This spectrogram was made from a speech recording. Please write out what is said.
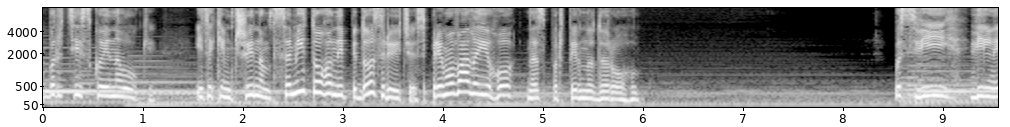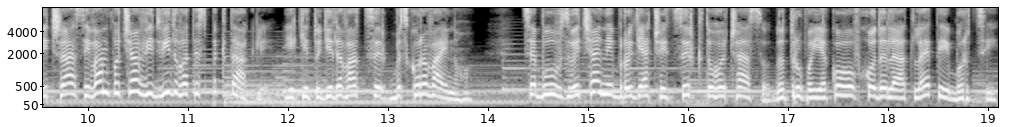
борцівської науки і таким чином, самі того не підозрюючи, спрямували його на спортивну дорогу. У свій вільний час Іван почав відвідувати спектаклі, які тоді давав цирк безкоровайного. Це був звичайний бродячий цирк того часу, до трупи якого входили атлети і борці.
